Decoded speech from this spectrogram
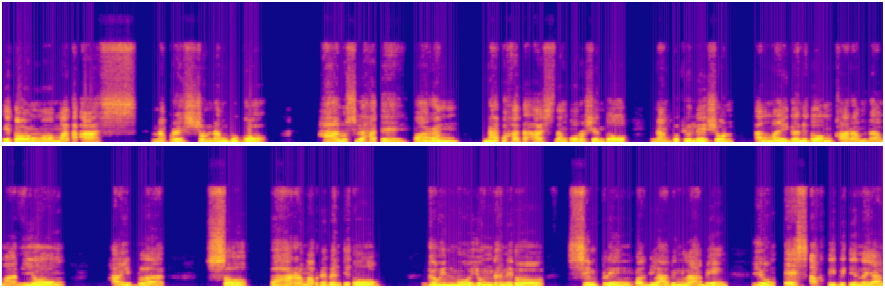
Itong mataas na presyon ng dugo, halos lahat eh. Parang napakataas ng porsyento ng population ang may ganitong karamdaman, yung high blood. So, para ma-prevent ito, gawin mo yung ganito. Simpleng paglabing-labing, yung S activity na yan,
